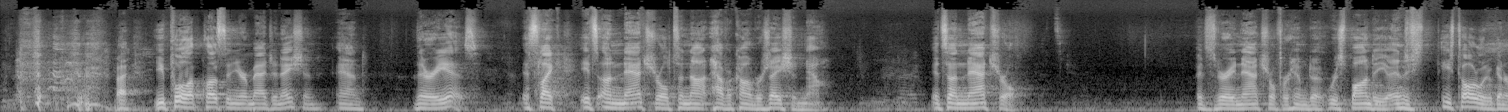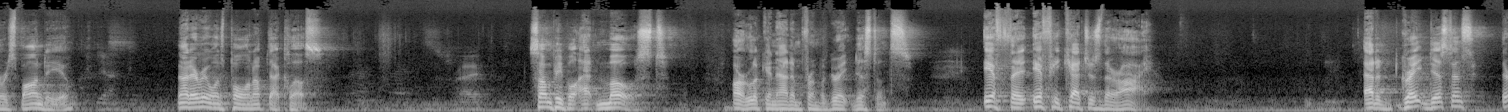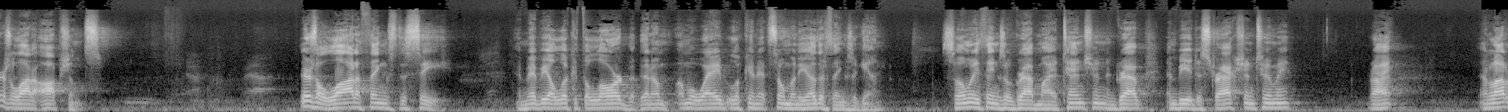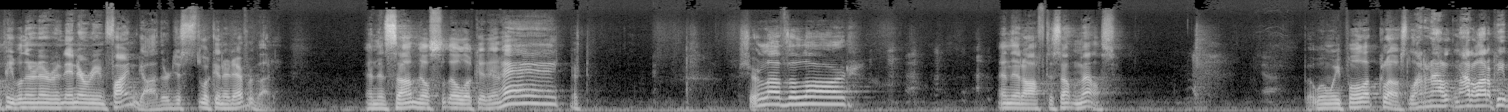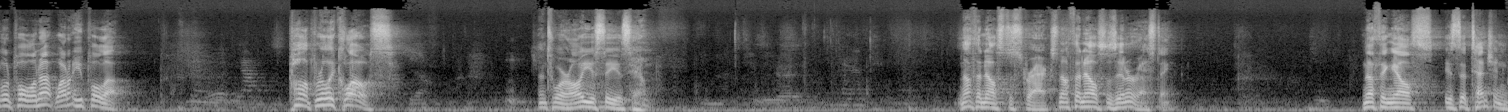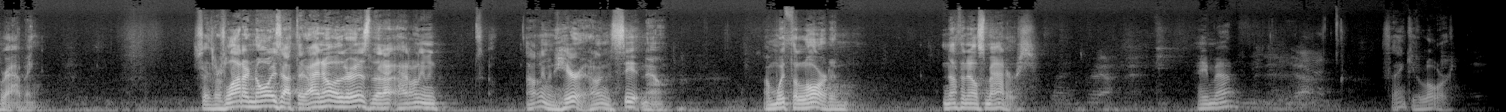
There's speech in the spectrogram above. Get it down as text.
right? You pull up close in your imagination, and there he is. It's like it's unnatural to not have a conversation now. It's unnatural. It's very natural for him to respond to you. And he's, he's totally going to respond to you. Not everyone's pulling up that close. Some people, at most, are looking at him from a great distance if, they, if he catches their eye. At a great distance, there's a lot of options. There's a lot of things to see. And maybe I'll look at the Lord, but then I'm, I'm away looking at so many other things again. So many things will grab my attention and grab and be a distraction to me, right? And a lot of people, they never, they never even find God. They're just looking at everybody. And then some, they'll, they'll look at him, hey, sure love the Lord. And then off to something else. But when we pull up close, a lot of, not, not a lot of people are pulling up. Why don't you pull up? Pull up really close into where all you see is Him. Nothing else distracts, nothing else is interesting. Nothing else is attention grabbing. So there's a lot of noise out there. I know there is, but I, I, don't even I don't even hear it. I don't even see it now. I'm with the Lord and nothing else matters. Amen. Thank you, Lord.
